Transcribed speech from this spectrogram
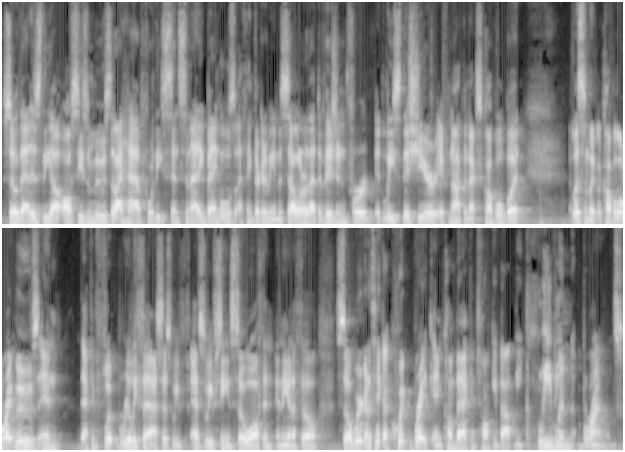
So that is the uh, offseason moves that I have for the Cincinnati Bengals. I think they're going to be in the cellar of that division for at least this year, if not the next couple. But listen, a couple of right moves and that can flip really fast as we've as we've seen so often in the NFL. So we're going to take a quick break and come back and talk about the Cleveland Browns.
